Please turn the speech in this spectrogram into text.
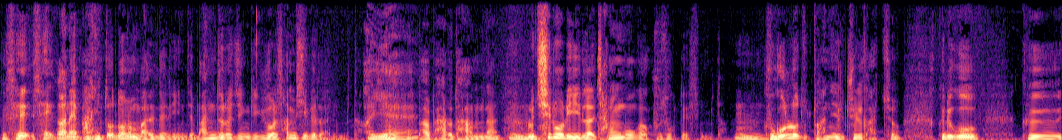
그 세, 세간에 많이 떠도는 말들이 이제 만들어진 게 6월 30일 날입니다. 아, 예. 바로, 바로 다음 날. 음. 그리고 7월 2일 날 장모가 구속됐습니다. 음. 그걸로도 또 한 일주일 갔죠. 그리고 그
